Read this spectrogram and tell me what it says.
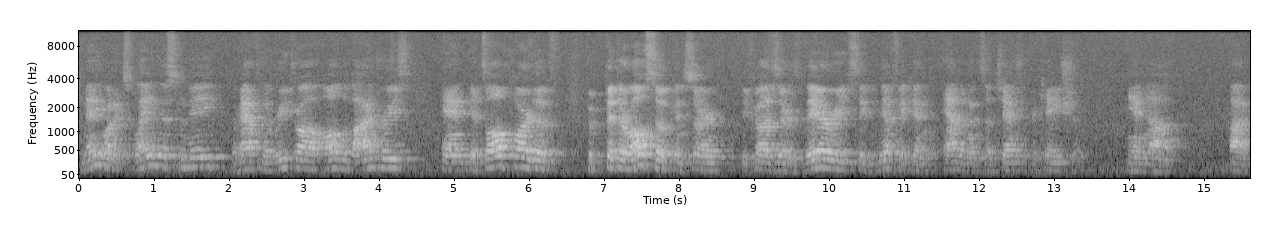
Can anyone explain this to me? They're having to redraw all the boundaries, and it's all part of, but but they're also concerned because there's very significant evidence of gentrification. And, uh, uh,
